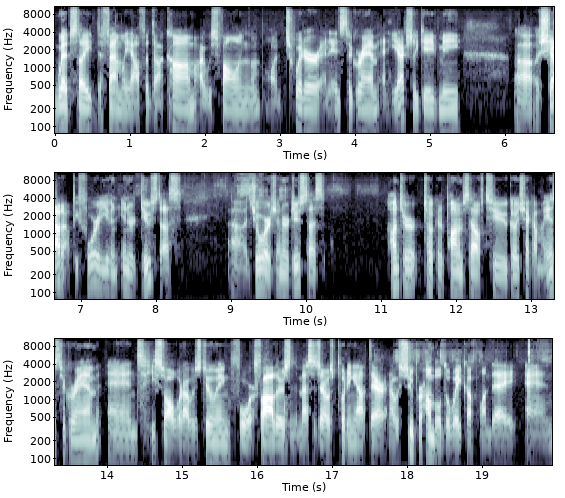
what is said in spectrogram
website, thefamilyalpha.com. I was following him on Twitter and Instagram, and he actually gave me uh, a shout out before he even introduced us. Uh, George introduced us. Hunter took it upon himself to go check out my Instagram and he saw what I was doing for fathers and the message I was putting out there. And I was super humbled to wake up one day and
